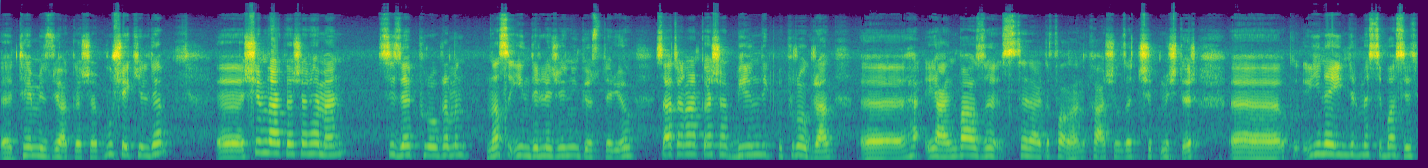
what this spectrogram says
e, temizliyor arkadaşlar. Bu şekilde. E, şimdi arkadaşlar hemen size programın nasıl indirileceğini gösteriyorum. Zaten arkadaşlar bilindik bir program. He- yani bazı sitelerde falan karşınıza çıkmıştır. Ee, yine indirmesi basit.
